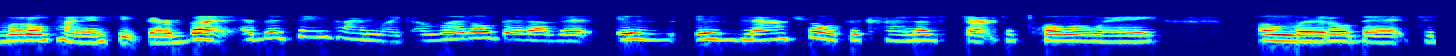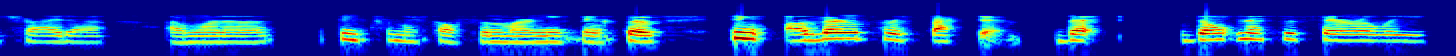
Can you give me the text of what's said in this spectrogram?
little tongue in cheek there, but at the same time, like a little bit of it is, is natural to kind of start to pull away a little bit to try to, I want to think for myself and learn new things. So think other perspectives that don't necessarily,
